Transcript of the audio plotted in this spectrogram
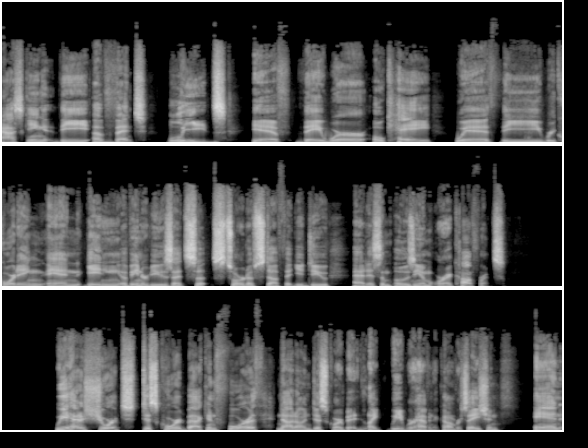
asking the event leads if they were okay with the recording and gaining of interviews, that sort of stuff that you do at a symposium or a conference. We had a short Discord back and forth, not on Discord, but like we were having a conversation. And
